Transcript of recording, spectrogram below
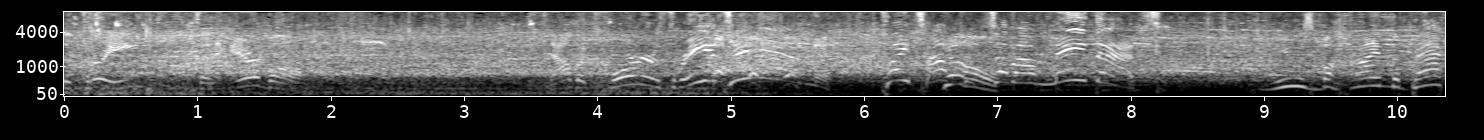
the three. It's an air ball. Now the corner three. It's oh, in! Klay Thompson Go. somehow made that. He was behind the back.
